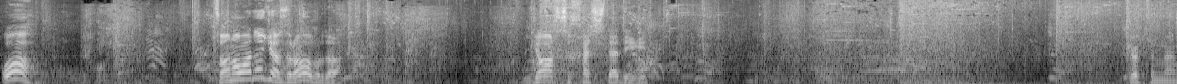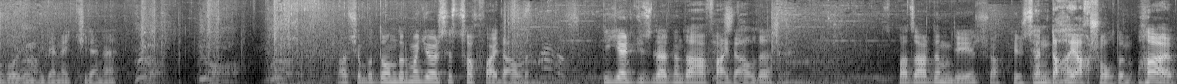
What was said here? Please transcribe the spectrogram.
Oh! Canavar nə gəzir ha burada? Yarısı xəstədir. Götündən qoydum bir dənə, iki dənə. Vəbşə, bu dondurma görürsüz çox faydalıdır. Digər güclərdən daha faydalıdır. Bacardım deyir, uşaq deyir. Sən daha yaxşı oldun. Ha,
